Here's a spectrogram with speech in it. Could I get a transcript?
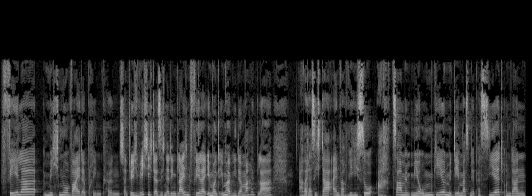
Fehler mich nur weiterbringen können. Es ist natürlich wichtig, dass ich nicht den gleichen Fehler immer und immer wieder mache, klar. Aber dass ich da einfach wirklich so achtsam mit mir umgehe und mit dem, was mir passiert und dann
